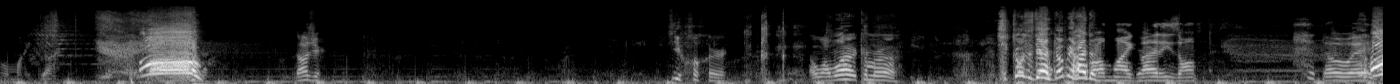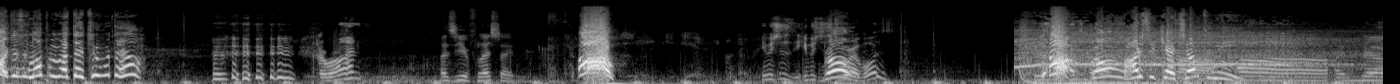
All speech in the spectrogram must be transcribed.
Oh my god. Oh! Dodger. Yo, her. Oh, I want her to come around. She close the damn door behind him. Oh my god, he's on. No way. Oh, there's an opening right there too. What the hell? Gotta run. I see your flashlight. Oh! He was just he was just Bro. where I was. Oh, bro, how did she catch up to me, Oh no.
